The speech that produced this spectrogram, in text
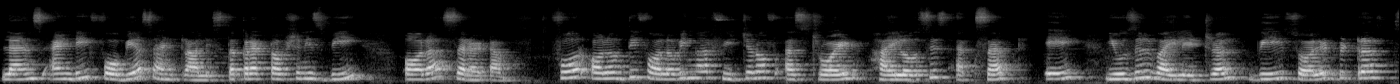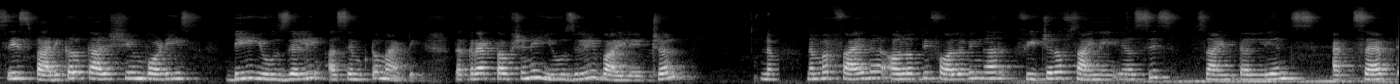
lens and D. Fovea centralis. The correct option is V. Ora serrata. For all of the following are feature of asteroid hyalosis except A. Usual bilateral B. Solid vitreous C. Spherical calcium bodies D. Usually asymptomatic. The correct option is usually bilateral. Number 5 all of the following are feature of synchysis scintillans accept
